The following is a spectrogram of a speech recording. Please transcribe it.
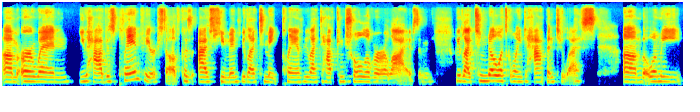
um, or when you have this plan for yourself because as humans we like to make plans we like to have control over our lives and we like to know what's going to happen to us um, but when we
